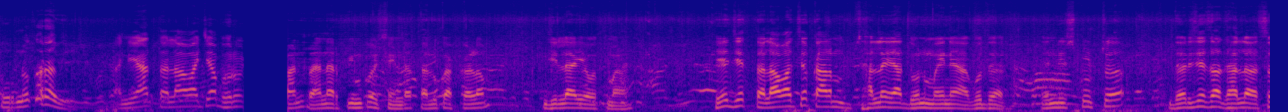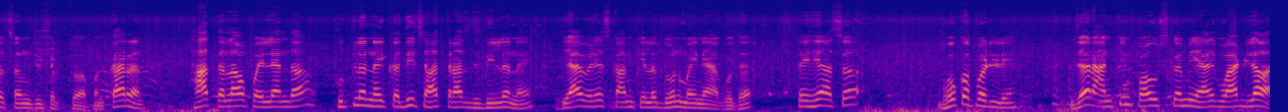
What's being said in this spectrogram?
पूर्ण करावी. आणि या तलावाच्या भरोशा राहणार पिंपळशेंडा तालुका कळम जिल्हा यवतमाळ. हे जे तलावाचं काम झालं या दोन महिन्या अगोदर हे निष्कृष्ट दर्जेचा झालं असं समजू शकतो आपण. कारण हा तलाव पहिल्यांदा फुटलं नाही कधीच हा त्रास दिला नाही. यावेळेस काम केलं दोन महिन्या अगोदर. तर हे असं भोकं पडले. जर आणखीन पाऊस कमी आहे वाढला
